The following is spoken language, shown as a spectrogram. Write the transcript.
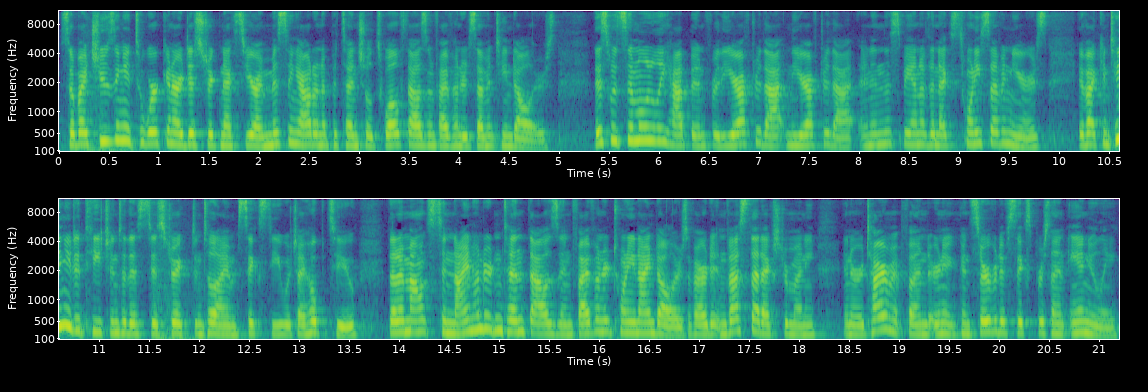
So by choosing it to work in our district next year, I'm missing out on a potential $12,517. This would similarly happen for the year after that and the year after that, and in the span of the next 27 years, if I continue to teach into this district until I am 60, which I hope to, that amounts to $910,529 if I were to invest that extra money in a retirement fund earning a conservative 6% annually,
